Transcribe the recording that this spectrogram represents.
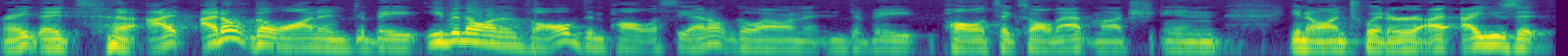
Right. It's I, I don't go on and debate, even though I'm involved in policy, I don't go on and debate politics all that much in, you know, on Twitter. I, I use it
